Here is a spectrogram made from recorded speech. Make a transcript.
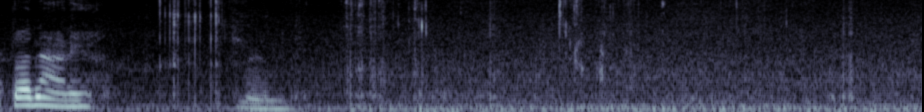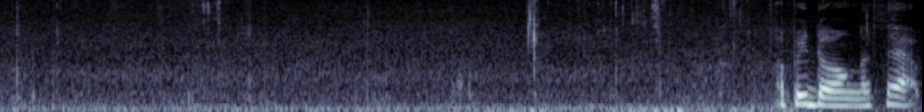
บตัวหนาเนี่ยนั่นเอาไปดองก็แสบ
